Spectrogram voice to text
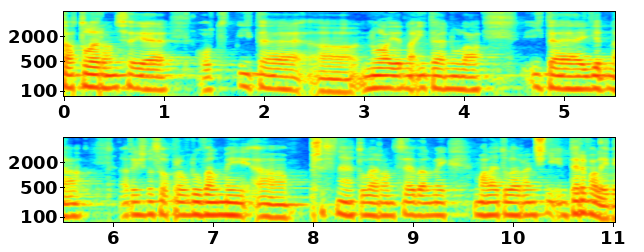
ta tolerance je od IT01, IT0, IT1 a takže to jsou opravdu velmi přesné tolerance, velmi malé toleranční intervaly.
